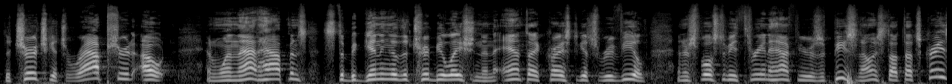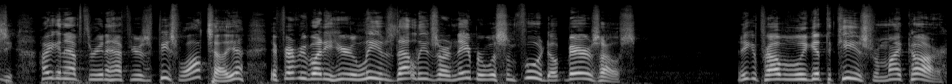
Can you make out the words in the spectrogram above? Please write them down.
the church gets raptured out and when that happens, it's the beginning of the tribulation, and the Antichrist gets revealed. And there's supposed to be three and a half years of peace. And I always thought that's crazy. How are you going to have three and a half years of peace? Well, I'll tell you. If everybody here leaves, that leaves our neighbor with some food at Bear's house. He could probably get the keys from my car.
